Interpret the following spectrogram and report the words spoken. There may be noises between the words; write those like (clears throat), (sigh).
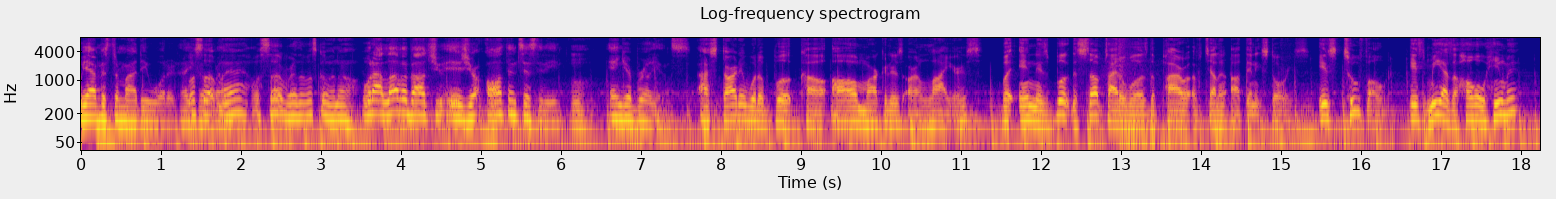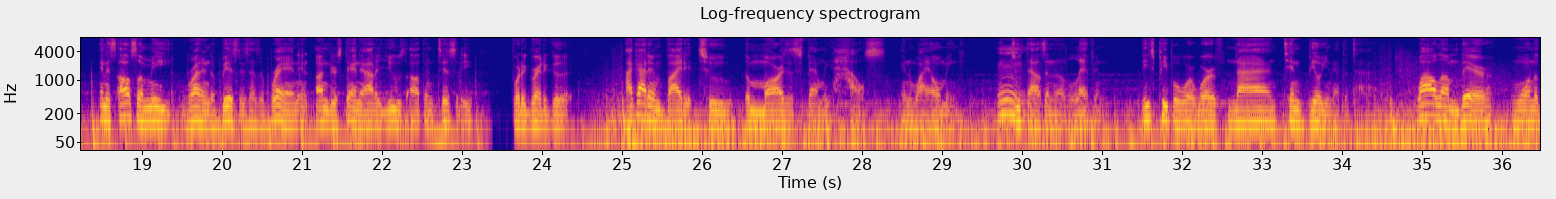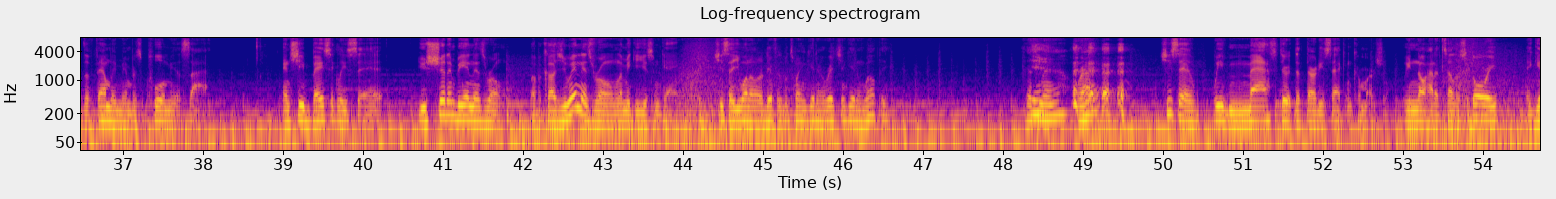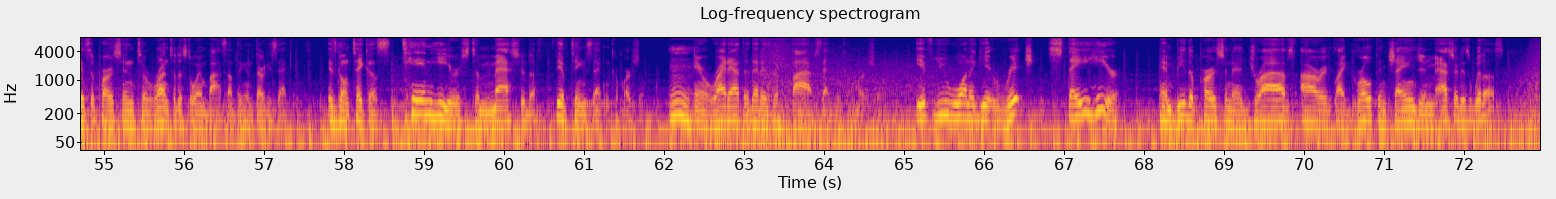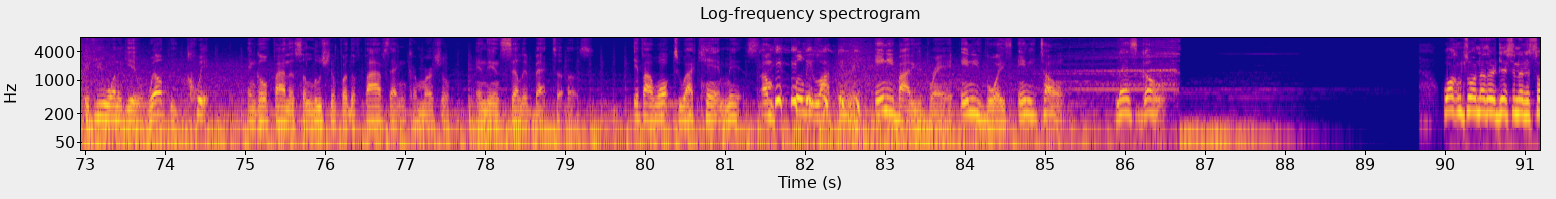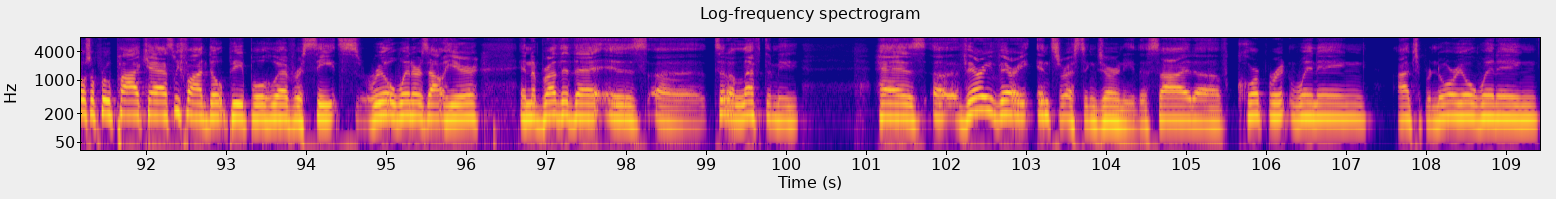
We have Mr. Mahdi you What's up, brother? man? What's up, brother? What's going on? What I love about you is your authenticity Mm. and your brilliance. I started with a book called All Marketers Are Liars. But in this book, the subtitle was The Power of Telling Authentic Stories. It's twofold. It's me as a whole human, and it's also me running a business as a brand and understanding how to use authenticity for the greater good. I got invited to the Mars's family house in Wyoming Mm. in 2011. These people were worth nine, 10 billion at the time. While I'm there, one of the family members pulled me aside. And she basically said, You shouldn't be in this room. But because you're in this room, let me give you some game. She said, You want to know the difference between getting rich and getting wealthy? Yes, ma'am. Right? (laughs) she said, We've mastered the 30 second commercial. We know how to tell a story that gets a person to run to the store and buy something in 30 seconds. It's going to take us 10 years to master the 15 second commercial. Mm. And right after that is the five second commercial. If you want to get rich, stay here and be the person that drives our like growth and change and master this with us. If you want to get wealthy, quit and go find the solution for the five second commercial and then sell it back to us. If I want to, I can't miss. I'm fully locked into anybody's brand, any voice, any tone. Let's go. Welcome to another edition of the Social Proof Podcast. We find dope people who have receipts, real winners out here. And the brother that is uh, to the left of me has a very, very interesting journey. The side of corporate winning, entrepreneurial winning,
